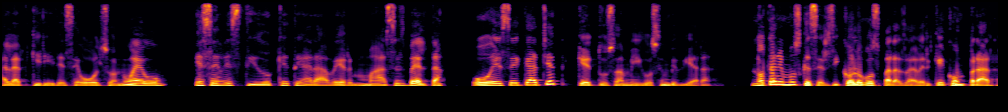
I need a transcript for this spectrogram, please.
al adquirir ese bolso nuevo, ese vestido que te hará ver más esbelta o ese gadget que tus amigos envidiarán. No tenemos que ser psicólogos para saber que comprar,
